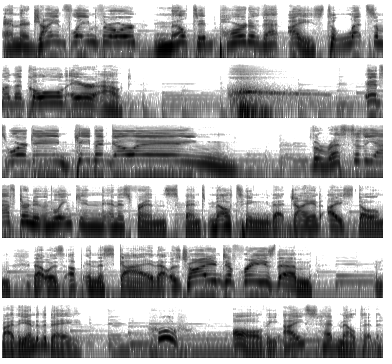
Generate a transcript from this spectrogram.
and their giant flamethrower melted part of that ice to let some of the cold air out. It's working! Keep it going! The rest of the afternoon, Lincoln and his friends spent melting that giant ice dome that was up in the sky that was trying to freeze them. And by the end of the day, whew, all the ice had melted.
